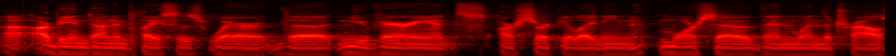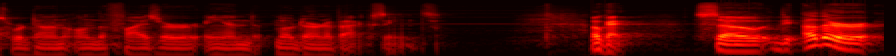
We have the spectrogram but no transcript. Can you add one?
uh, are being done in places where the new variants are circulating more so than when the trials were done on the Pfizer and Moderna vaccines. Okay, so the other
